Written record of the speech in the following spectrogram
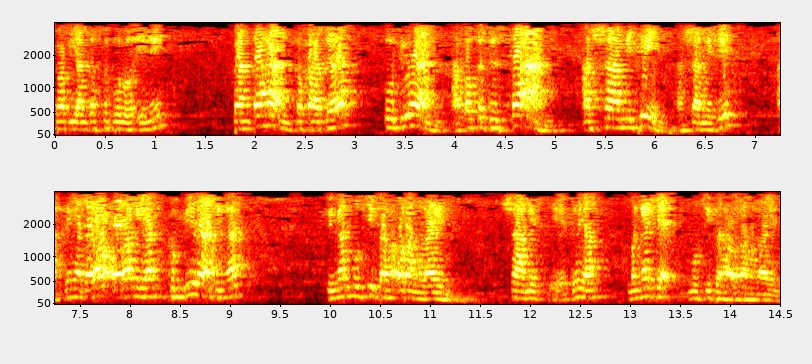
bab yang ke-10 ini bantahan kepada tuduhan atau kedustaan asyamidin. Asyamidin artinya adalah orang yang gembira dengan dengan musibah orang lain. Syamid yaitu yang mengejek musibah orang lain.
